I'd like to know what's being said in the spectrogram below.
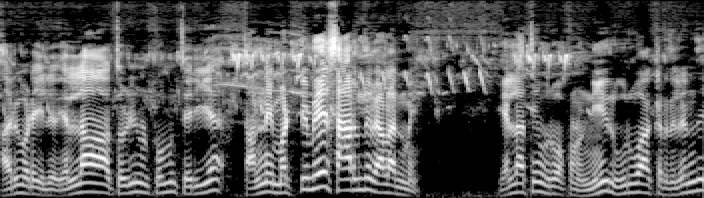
அறுவடையில் எல்லா தொழில்நுட்பமும் தெரிய தன்னை மட்டுமே சார்ந்த வேளாண்மை. எல்லாத்தையும் உருவாக்கணும். நீர் உருவாக்குறதுலேருந்து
